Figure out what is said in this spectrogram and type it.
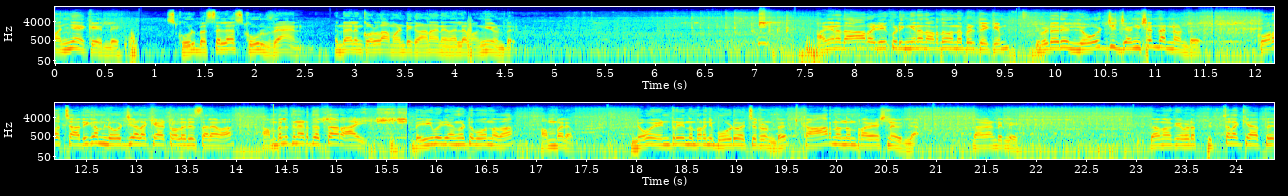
മഞ്ഞയൊക്കെ അല്ലേ സ്കൂൾ ബസ്സല്ല സ്കൂൾ വാൻ എന്തായാലും കൊള്ളാം വണ്ടി കാണാനേ നല്ല ഭംഗിയുണ്ട്. അങ്ങനെ ദാ വഴി കൂടി ഇങ്ങനെ നടന്നു വന്നപ്പോഴത്തേക്കും ഇവിടെ ഒരു ലോഡ്ജ് ജംഗ്ഷൻ തന്നെ ഉണ്ട്. കുറച്ചധികം ലോഡ്ജുകളൊക്കെ ആയിട്ടുള്ളൊരു സ്ഥലമാണ് അമ്പലത്തിനടുത്ത് എത്താറായി. ദൈ വഴി അങ്ങോട്ട് പോകുന്നതാ അമ്പലം. നോ എൻട്രി എന്ന് പറഞ്ഞ് ബോർഡ് വെച്ചിട്ടുണ്ട്. കാറിനൊന്നും പ്രവേശനമില്ല. ഇതാ കണ്ടില്ലേ? ഇതാ നോക്കി ഇവിടെ പിത്തളക്കകത്ത്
